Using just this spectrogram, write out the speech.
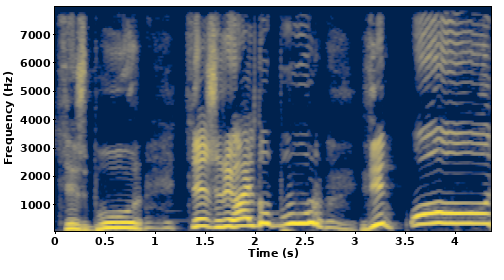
це ж бур. Це ж реально бур. Він. О,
